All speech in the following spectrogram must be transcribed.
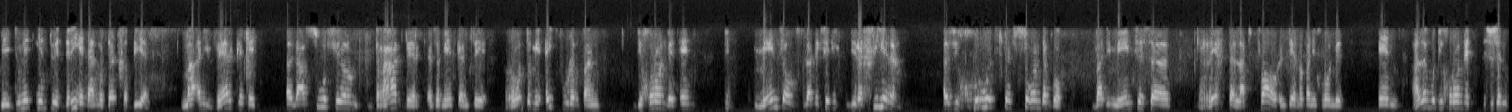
jy doen net 1 2 3 en dan moet dit gebeur. Maar in die werklikheid is daar soveel draadwerk as 'n mens kan sê rondom die uitvoering van die grondwet en die mense of laat ek sê die die regering is die grootste sondebok wat die mense se regte laat val in terme van die grondwet en hulle moet die grondwet soos in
